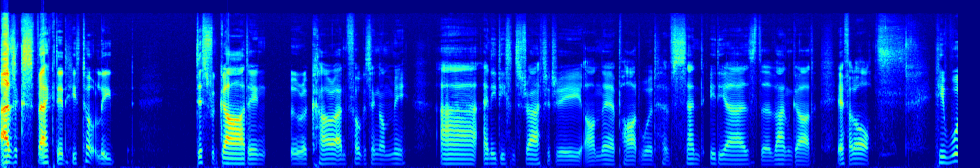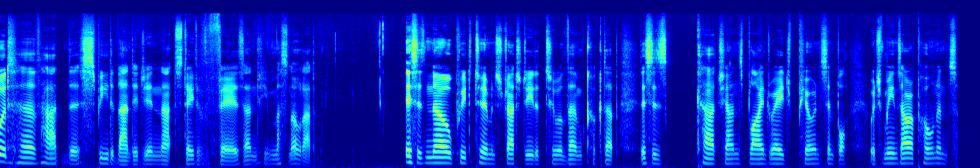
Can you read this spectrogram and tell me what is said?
As expected, he's totally disregarding Urakara and focusing on me. Uh, any decent strategy on their part would have sent Idia as the vanguard, if at all. He would have had the speed advantage in that state of affairs, and he must know that. This is no predetermined strategy the two of them cooked up. This is Kacchan's blind rage, pure and simple, which means our opponents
